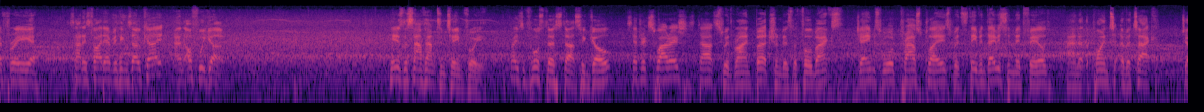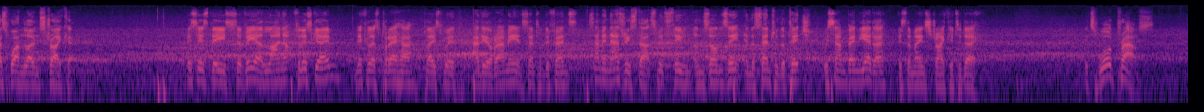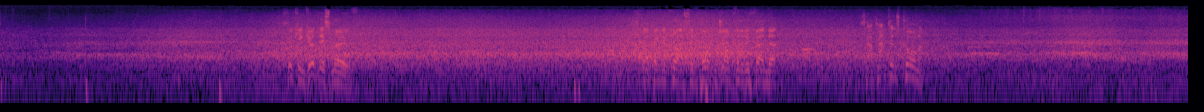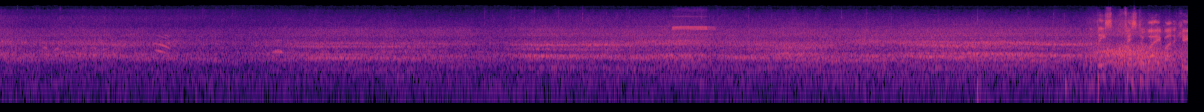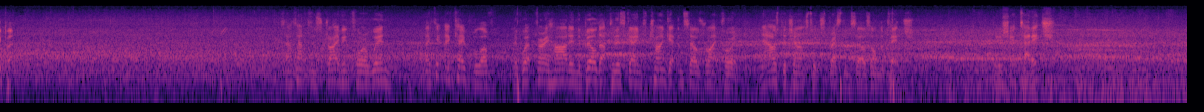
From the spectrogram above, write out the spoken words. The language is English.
Referee uh, satisfied everything's okay, and off we go. Here's the Southampton team for you. Fraser Forster starts in goal. Cedric Soares starts with Ryan Bertrand as the fullbacks. James Ward-Prowse plays with Steven Davis in midfield. And at the point of attack, just one lone striker. This is the Sevilla lineup for this game. Nicolas Pareja plays with Adil Rami in central defence. Samir Nasri starts with Steven Nzonzi in the centre of the pitch. Wissam Ben Yedder is the main striker today. It's Ward-Prowse. It's looking good, this move. Stopping the cross, important job for the defender. Southampton's corner. Decent fist away by the keeper. Southampton striving for a win. They think they're capable of. They've worked very hard in the build-up to this game to try and get themselves right for it. Now's the chance to express themselves on the pitch. Dusan Tadic.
